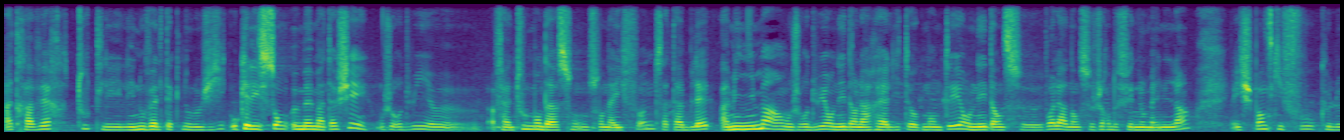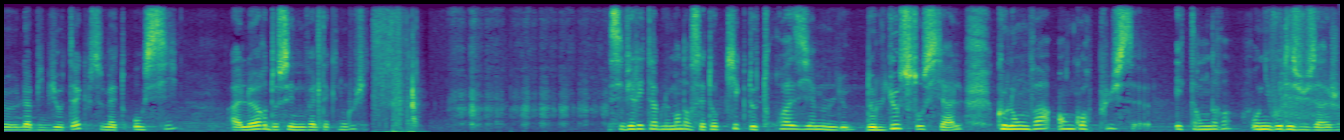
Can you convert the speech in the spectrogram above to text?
à travers toutes les, les nouvelles technologies auxquelles ils sont eux-mêmes attachés. Aujourd'hui, euh, enfin, tout le monde a son, iPhone, sa tablette, à minima. Hein. Aujourd'hui, on est dans la réalité augmentée, on est dans ce, voilà, dans ce genre de phénomène-là. Et je pense qu'il faut que la bibliothèque se mette aussi à l'heure de ces nouvelles technologies. C'est véritablement dans cette optique de troisième lieu, de lieu social, que l'on va encore plus étendre au niveau des usages.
